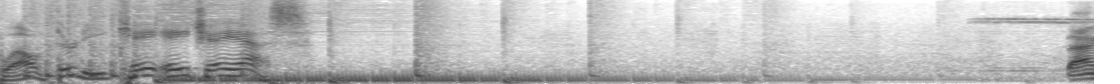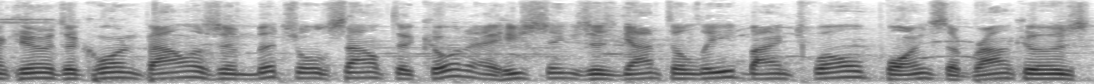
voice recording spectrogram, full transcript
1230 KHAS. Back here at the Corn Palace in Mitchell, South Dakota, Hastings has got the lead by 12 points. The Broncos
